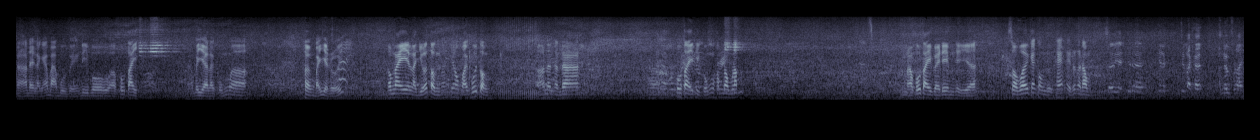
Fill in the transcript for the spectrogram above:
À, đây là ngã ba Bùi Viện đi vô à, phố Tây. À, bây giờ là cũng à, hơn 7 giờ rưỡi. Hôm nay là giữa tuần thôi chứ không phải cuối tuần. À, nên thành ra à, phố Tây thì cũng không đông lắm. Mà phố Tây về đêm thì ờ, so với các con đường khác thì rất là đông So yeah, did a did a did like a an overnight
